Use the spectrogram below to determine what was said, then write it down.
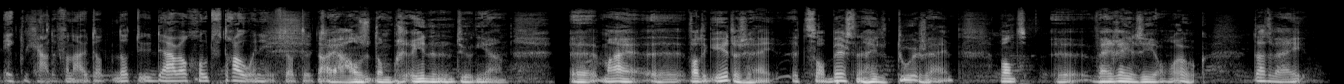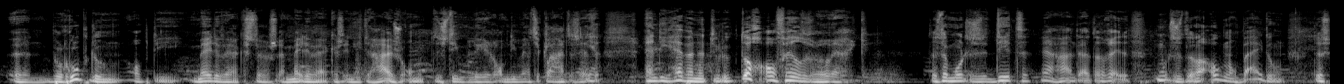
ik ga ervan uit dat, dat u daar wel groot vertrouwen in heeft. Dat het, Nou ja, anders, dan begin je er natuurlijk niet aan. Maar wat ik eerder zei, het zal best een hele tour zijn. Want eh, wij realiseren ons ook dat wij een beroep doen op die medewerksters en medewerkers in die tehuizen om te stimuleren, om die mensen klaar te zetten. En die hebben natuurlijk toch al veel te veel werk. Dus dan moeten ze dit, ja, dat, dat moeten ze er dan ook nog bij doen. Dus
